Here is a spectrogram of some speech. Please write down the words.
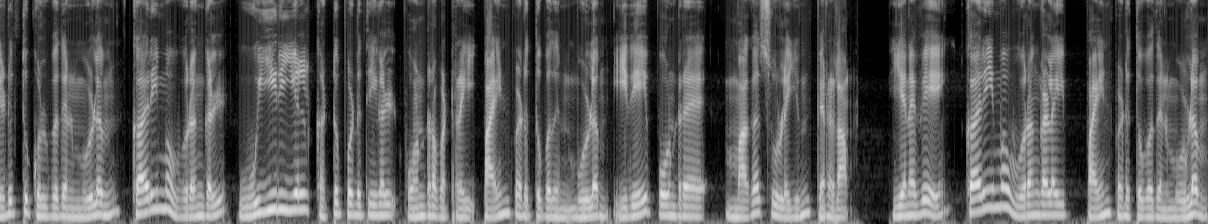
எடுத்துக்கொள்வதன் மூலம் கரிம உரங்கள் உயிரியல் கட்டுப்படுத்திகள் போன்றவற்றை பயன்படுத்துவதன் மூலம் இதே போன்ற மகசூலையும் பெறலாம். எனவே கரிம உரங்களை பயன்படுத்துவதன் மூலம்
